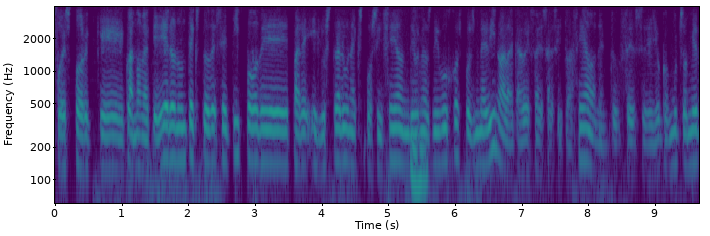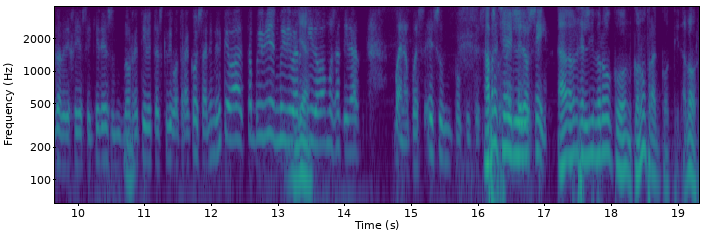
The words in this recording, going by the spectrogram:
pues porque cuando me pidieron un texto de ese tipo de para ilustrar una exposición de unos dibujos, pues me vino a la cabeza esa situación. Entonces eh, yo con mucho miedo le dije, si quieres lo retiro y te escribo otra cosa. Y me dice que va, está muy bien, muy divertido, vamos a tirar. Bueno, pues es un poquito. Abres el, pero sí. abres el libro con, con un francotirador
